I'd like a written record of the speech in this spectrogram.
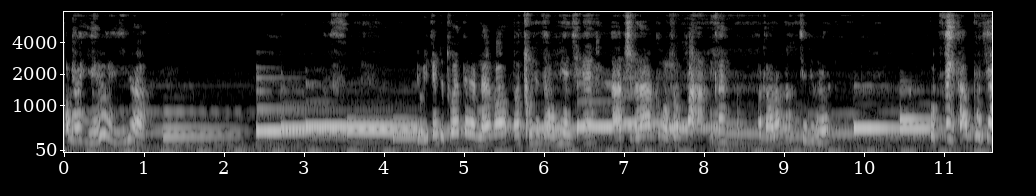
好像赢了一样。就突然带着男方然后出现在我面前然后指着他跟我说爸你看我找到了就这个人我非他不嫁。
